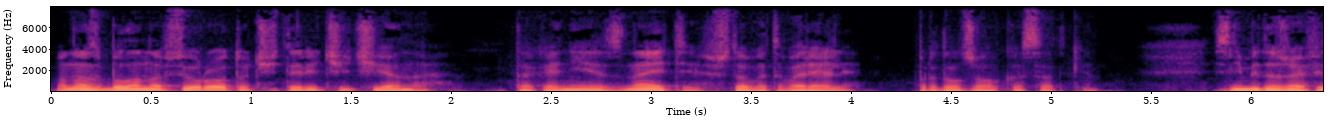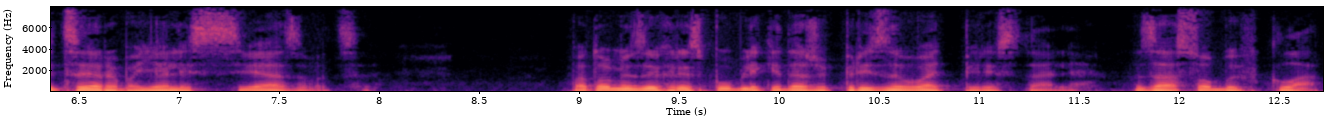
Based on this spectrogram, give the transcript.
У нас было на всю роту четыре чечена. Так они, знаете, что вытворяли? Продолжал Касаткин. С ними даже офицеры боялись связываться. Потом из их республики даже призывать перестали. За особый вклад.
